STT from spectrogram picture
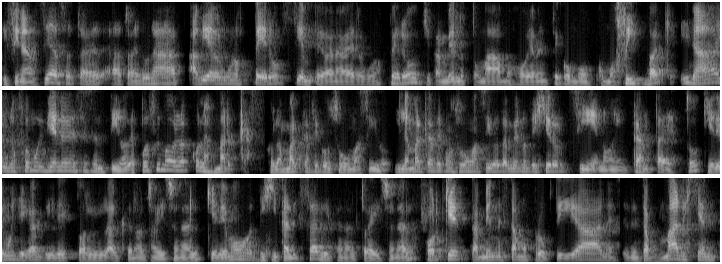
y financiarse a través, a través de una app. Había algunos pero, siempre van a haber algunos pero, que también los tomábamos obviamente como, como feedback y nada, y nos fue muy bien en ese sentido. Después fuimos a hablar con las marcas, con las marcas de consumo masivo. Y las marcas de consumo masivo también nos dijeron, sí, nos encanta esto, queremos llegar directo al, al canal tradicional, queremos digitalizar el canal tradicional porque también necesitamos productividad, necesitamos margen,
